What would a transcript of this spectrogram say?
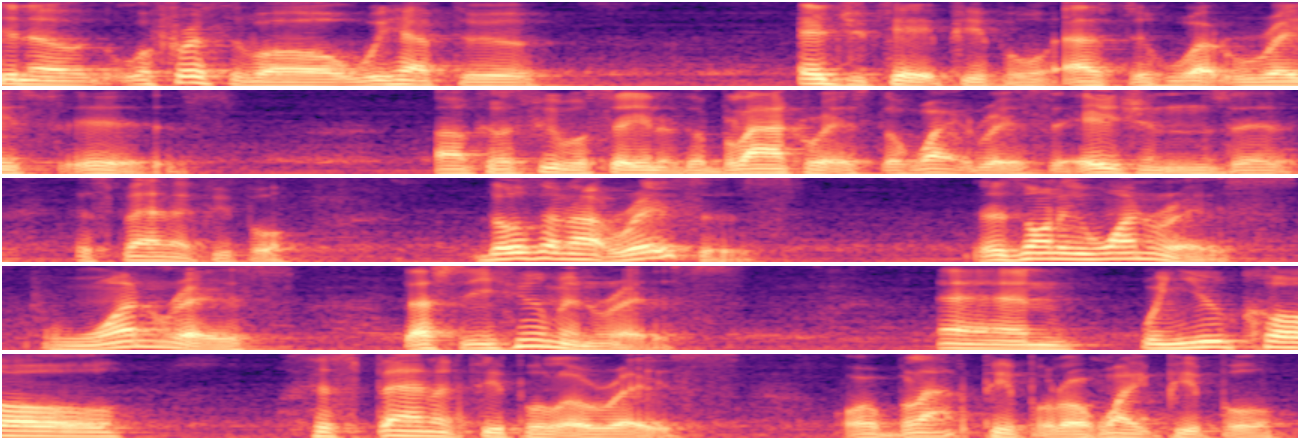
you know, well, first of all, we have to educate people as to what race is. Uh, because people say, you know, the black race, the white race, the Asians, the Hispanic people. Those are not races. There's only one race. One race, that's the human race. And when you call Hispanic people a race, or black people, or white people,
